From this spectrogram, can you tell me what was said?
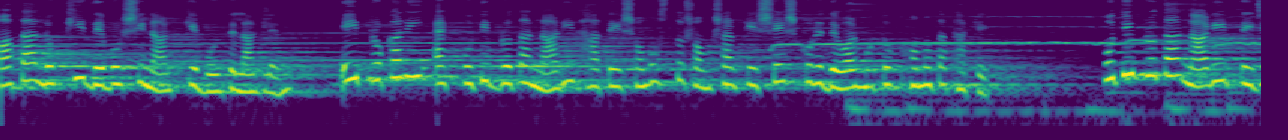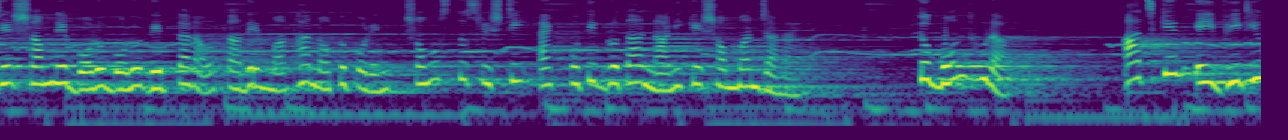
মাতা লক্ষ্মী দেবর্ষী নারদকে বলতে লাগলেন, এই প্রকারেই এক পতিব্রতা নারীর হাতে সমস্ত সংসারকে শেষ করে দেওয়ার মতো ক্ষমতা থাকে। পতিব্রতা নারীর তেজের সামনে বড় বড় দেবতারাও তাদের মাথা নত করেন, সমস্ত সৃষ্টি এক পতিব্রতা নারীকে সম্মান জানায়। তো বন্ধুরা, আজকের এই ভিডিও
